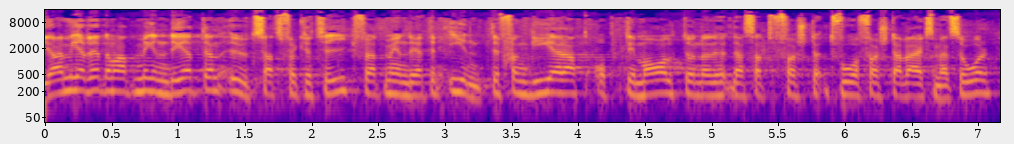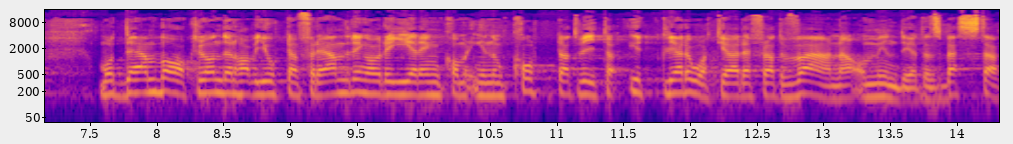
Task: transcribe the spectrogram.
Jag är medveten om att myndigheten utsatts för kritik för att myndigheten inte fungerat optimalt under dessa två första verksamhetsår. Mot den bakgrunden har vi gjort en förändring och regeringen kommer inom kort att vidta ytterligare åtgärder för att värna om myndighetens bästa.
